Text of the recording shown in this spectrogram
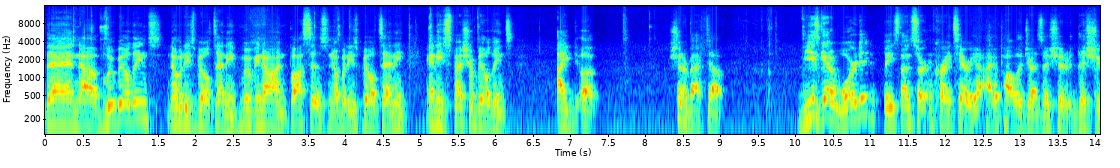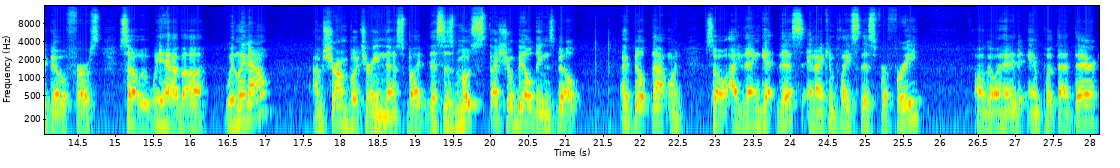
Then uh, blue buildings, nobody's built any. Moving on, buses, nobody's built any. Any special buildings? I uh, should have backed up. These get awarded based on certain criteria. I apologize. I should. This should go first. So we have uh, Wilanów. I'm sure I'm butchering this, but this is most special buildings built. I've built that one. So I then get this and I can place this for free. I'll go ahead and put that there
